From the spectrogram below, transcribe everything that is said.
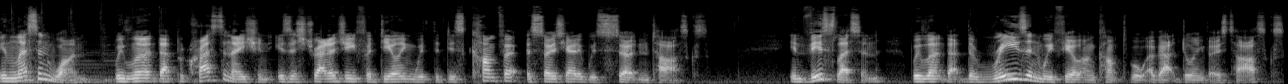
In lesson one, we learnt that procrastination is a strategy for dealing with the discomfort associated with certain tasks. In this lesson, we learnt that the reason we feel uncomfortable about doing those tasks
